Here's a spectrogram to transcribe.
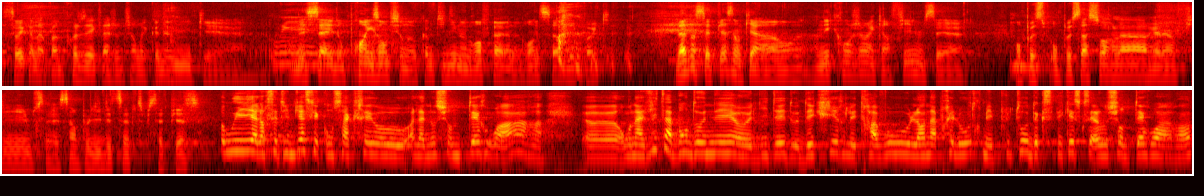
c'est vrai qu'on a plein de projets avec la jeune chambre économique. Et, euh, On essaye, donc prends exemple sur nos, comme tu dis, nos grands frères et nos grandes sœurs de l'époque. Là, dans cette pièce, donc, il y a un, écran géant avec un film. C'est, on peut, on peut s'asseoir là, regarder un film. C'est, un peu l'idée de cette, pièce. Oui, alors c'est une pièce qui est consacrée à la notion de terroir. Euh, on a vite abandonné euh, l'idée de décrire les travaux l'un après l'autre, mais plutôt d'expliquer ce que c'est la notion de terroir, hein,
